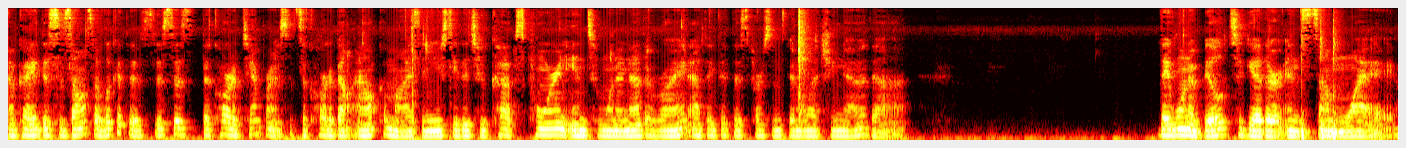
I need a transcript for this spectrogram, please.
Okay, this is also, look at this. This is the card of temperance. It's a card about alchemizing. You see the two cups pouring into one another, right? I think that this person's going to let you know that. They want to build together in some way.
